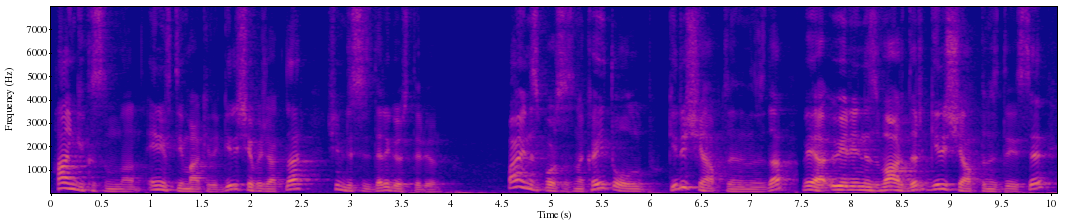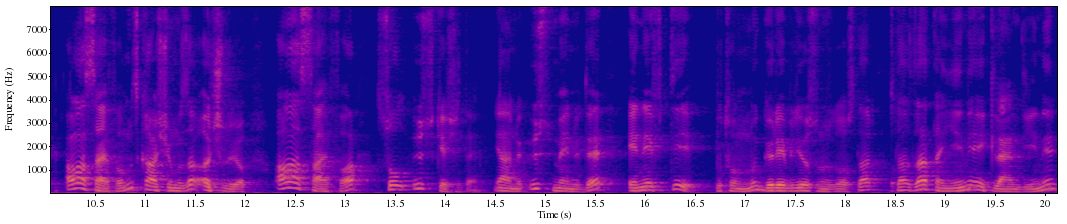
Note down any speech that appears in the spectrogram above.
hangi kısımdan NFT markete giriş yapacaklar? Şimdi sizlere gösteriyorum. Binance borsasına kayıt olup giriş yaptığınızda veya üyeliğiniz vardır giriş yaptığınızda ise ana sayfamız karşımıza açılıyor. Ana sayfa sol üst köşede yani üst menüde NFT butonunu görebiliyorsunuz dostlar. Zaten yeni eklendiğini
